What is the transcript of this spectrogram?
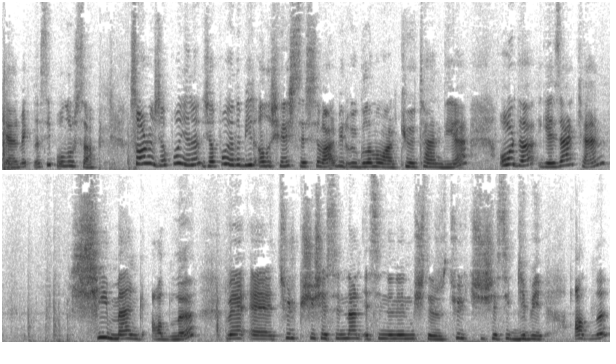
Gelmek nasip olursa. Sonra Japonya'da Japonya'da bir alışveriş sitesi var. Bir uygulama var Qten diye. Orada gezerken Shimeng adlı ve e, Türk şişesinden esinlenilmiştir. Türk şişesi gibi adlı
